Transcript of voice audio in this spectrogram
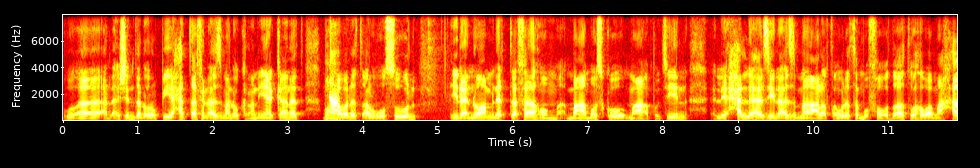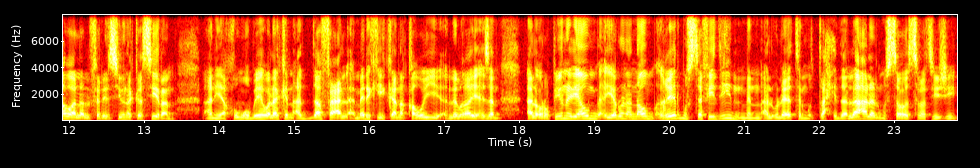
والأجندة الأوروبية حتى في الأزمة الأوكرانية كانت نعم. محاولة الوصول إلى نوع من التفاهم مع موسكو مع بوتين لحل هذه الأزمة على طاولة المفاوضات وهو ما حاول الفرنسيون كثيرا أن يقوموا به ولكن الدفع الأمريكي كان قوي للغاية. اذا الأوروبيون اليوم يرون أنهم غير مستفيدين من الولايات المتحدة لا على المستوى الاستراتيجي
